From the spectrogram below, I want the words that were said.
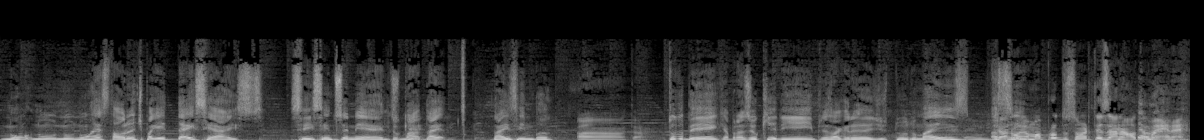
no, no, no- num restaurante, paguei 10 reais. 600 ml. Do quê? uma- Da, da Eisenbahn. Ah, tá. Tudo bem que é Brasil Quirim, empresa grande, tudo, mas. Já assim, não é uma produção artesanal também, mas, né?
